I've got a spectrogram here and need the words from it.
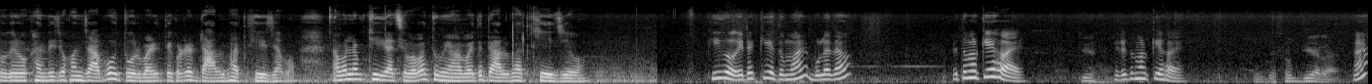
তোদের ওখান দিয়ে যখন যাব তোর বাড়িতে করে ডাল ভাত খেয়ে যাব। আমি বললাম ঠিক আছে বাবা তুমি আমার বাড়িতে ডাল ভাত খেয়ে যেও। কি গো এটা কে তোমার? বলে দাও। এটা তোমার কে হয়? এটা তোমার কে হয়? সবজিওয়ালা। হ্যাঁ?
